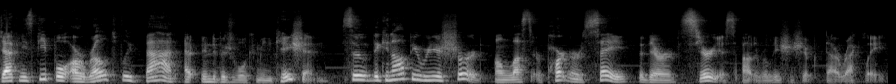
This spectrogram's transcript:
Japanese people are relatively bad at individual communication, so they cannot be reassured unless their partners say that they're serious about the relationship directly.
